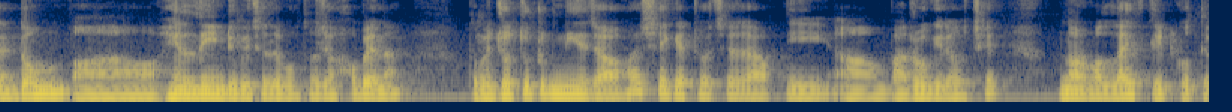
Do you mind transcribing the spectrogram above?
একদম হেলদি ইন্ডিভিজুয়ালের মতো যে হবে না। তবে যতটুকু নিয়ে যাওয়া হয়, সেক্ষেত্রে হচ্ছে যে আপনি বা রোগীরা হচ্ছে নর্মাল লাইফ লিড করতে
